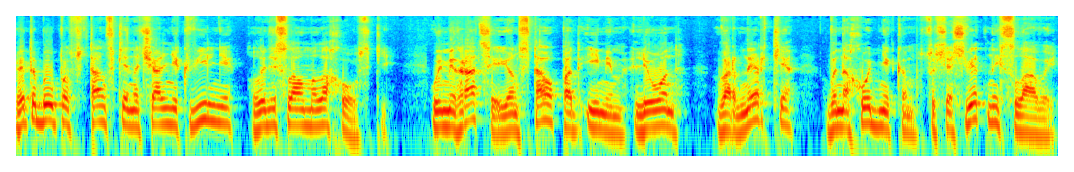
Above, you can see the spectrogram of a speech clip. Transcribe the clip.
Гэта быў паўстанскі начальнік вільні Владзіслав Малахоўскі. У эміграцыі ён стаў пад імем Леон варнерке вынаходнікам сусясветнай славы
